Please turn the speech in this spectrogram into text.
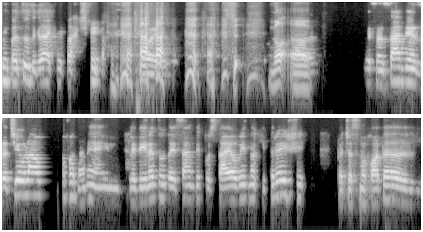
Mi pa tudi, kdaj kaj pače. No, uh... Jaz sem dan začel lavati. In glede na to, da je Sandy postajal vedno hitrejši, pa če smo hoteli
